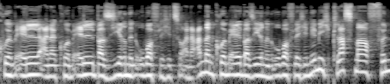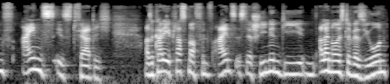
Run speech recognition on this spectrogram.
QML, einer QML-basierenden Oberfläche zu einer anderen QML-basierenden Oberfläche, nämlich Plasma 5.1 ist fertig. Also KDE Plasma 5.1 ist erschienen, die allerneueste Version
